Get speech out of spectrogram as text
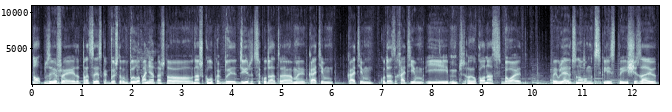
Ну, завершая этот процесс, как бы, чтобы было понятно, что наш клуб как бы движется куда-то, мы катим, катим, куда захотим, и около нас бывает появляются новые мотоциклисты, исчезают,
